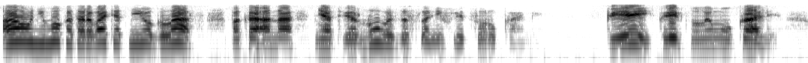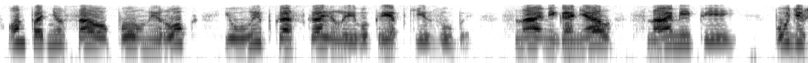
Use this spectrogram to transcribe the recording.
Ау не мог оторвать от нее глаз, пока она не отвернулась, заслонив лицо руками. «Пей!» — крикнул ему Кали. Он поднес Ао полный рог, и улыбка оскалила его крепкие зубы. «С нами гонял, с нами пей. Будешь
